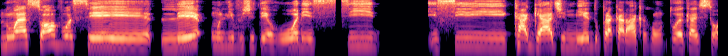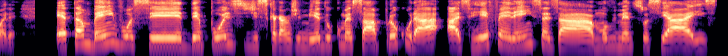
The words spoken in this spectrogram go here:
não é só você ler um livro de terror e se, e se cagar de medo pra caraca com toda aquela história é também você, depois de se cagar de medo, começar a procurar as referências a movimentos sociais,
